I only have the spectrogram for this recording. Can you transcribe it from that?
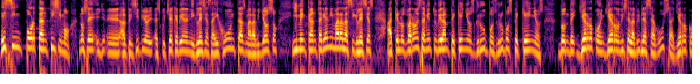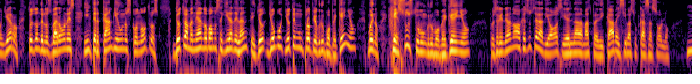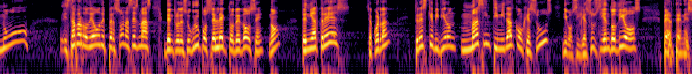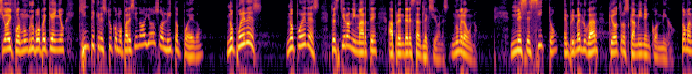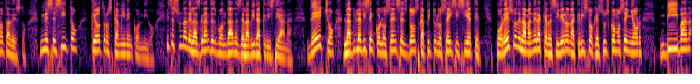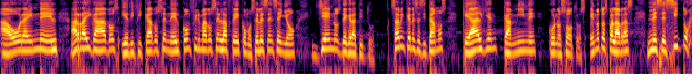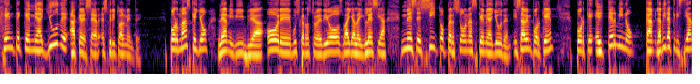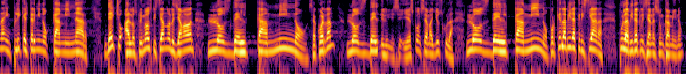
Es importantísimo. No sé, eh, al principio escuché que vienen iglesias ahí juntas, maravilloso. Y me encantaría animar a las iglesias a que los varones también tuvieran pequeños grupos, grupos pequeños, donde hierro con hierro, dice la Biblia, se aguza, hierro con hierro. Entonces, donde los varones intercambien unos con otros. De otra manera, no vamos a seguir adelante. Yo, yo, yo tengo un propio grupo pequeño. Bueno, Jesús tuvo un grupo pequeño. Pues alguien dirá, no, Jesús era Dios y él nada más predicaba y se iba a su casa solo. No, estaba rodeado de personas. Es más, dentro de su grupo selecto de 12, ¿no? Tenía tres, ¿se acuerdan? Tres que vivieron más intimidad con Jesús. Digo, si Jesús siendo Dios perteneció y formó un grupo pequeño, ¿quién te crees tú como parece? No, yo solito puedo. No puedes, no puedes. Entonces quiero animarte a aprender estas lecciones. Número uno necesito, en primer lugar, que otros caminen conmigo. Toma nota de esto. Necesito que otros caminen conmigo. Esta es una de las grandes bondades de la vida cristiana. De hecho, la Biblia dice en Colosenses 2, capítulos 6 y 7, por eso de la manera que recibieron a Cristo Jesús como Señor, vivan ahora en Él, arraigados y edificados en Él, confirmados en la fe, como se les enseñó, llenos de gratitud. ¿Saben qué necesitamos? Que alguien camine con nosotros. En otras palabras, necesito gente que me ayude a crecer espiritualmente. Por más que yo lea mi Biblia, ore, busque el rostro de Dios, vaya a la iglesia, necesito personas que me ayuden. ¿Y saben por qué? Porque el término la vida cristiana implica el término caminar. De hecho, a los primeros cristianos les llamaban los del camino. ¿Se acuerdan? Los del, y es con C mayúscula, los del camino. ¿Por qué es la vida cristiana? Pues la vida cristiana es un camino.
